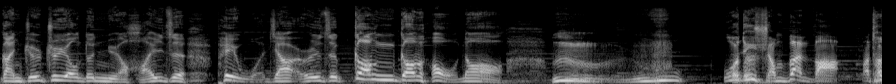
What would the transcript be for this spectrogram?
感觉这样的女孩子配我家儿子刚刚好呢。嗯，我得想办法把她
